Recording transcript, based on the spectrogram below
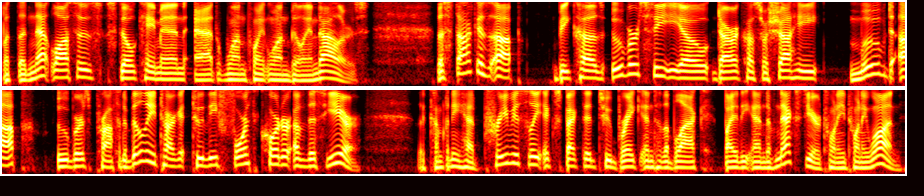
but the net losses still came in at $1.1 billion. The stock is up because Uber CEO Dara Khosrowshahi moved up Uber's profitability target to the fourth quarter of this year. The company had previously expected to break into the black by the end of next year, 2021.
